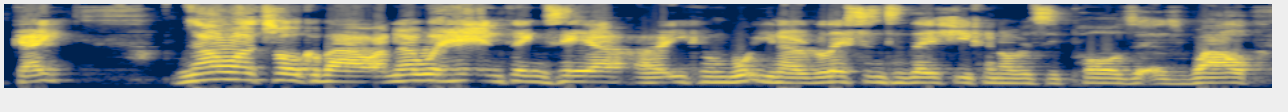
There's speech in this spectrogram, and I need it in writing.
Okay. Now I want to talk about. I know we're hitting things here. Uh, you can, you know, listen to this. You can obviously pause it as well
